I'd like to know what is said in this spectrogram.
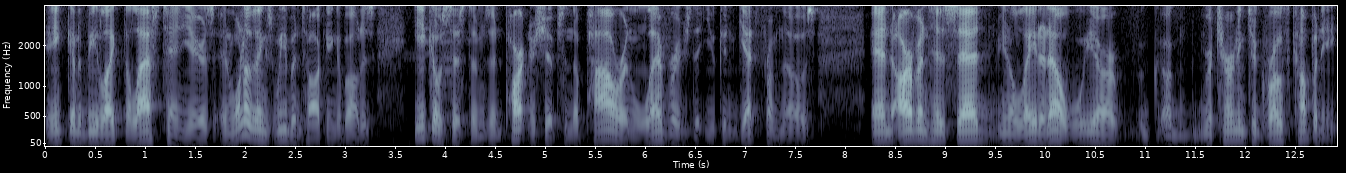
ain't going to be like the last 10 years. And one of the things we've been talking about is ecosystems and partnerships and the power and leverage that you can get from those. And Arvind has said, you know, laid it out, we are a returning to growth company.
